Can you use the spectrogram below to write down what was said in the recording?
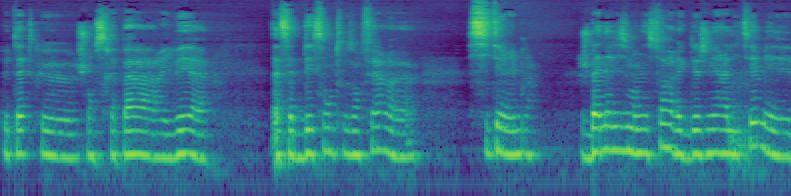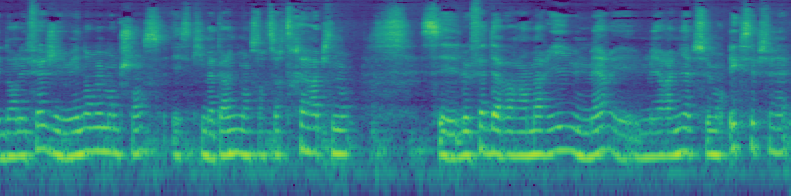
peut-être que j'en serais pas arrivée à, cette descente aux enfers euh, si terrible. Je banalise mon histoire avec des généralités, mais dans les faits, j'ai eu énormément de chance. Et ce qui m'a permis de m'en sortir très rapidement, c'est le fait d'avoir un mari, une mère et une meilleure amie absolument exceptionnelle,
